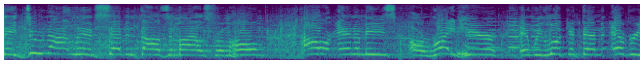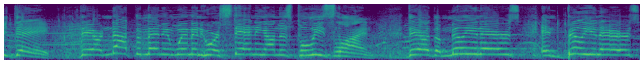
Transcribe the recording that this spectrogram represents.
They do not live 7,000 miles from home. Our enemies are right here, and we look at them every day. They are not the men and women who are standing on this police line. They are the millionaires and billionaires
